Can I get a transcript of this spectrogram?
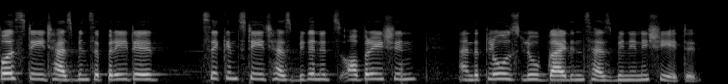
First stage has been separated. Second stage has begun its operation and the closed loop guidance has been initiated.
